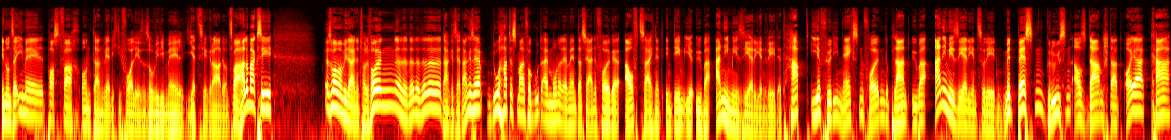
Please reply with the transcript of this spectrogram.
in unser E-Mail-Postfach und dann werde ich die vorlesen, so wie die Mail jetzt hier gerade. Und zwar, hallo Maxi, es war mal wieder eine tolle Folge. Danke sehr, danke sehr. Du hattest mal vor gut einem Monat erwähnt, dass ihr eine Folge aufzeichnet, in dem ihr über Anime-Serien redet. Habt ihr für die nächsten Folgen geplant, über Anime-Serien zu reden? Mit besten Grüßen aus Darmstadt, euer K.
